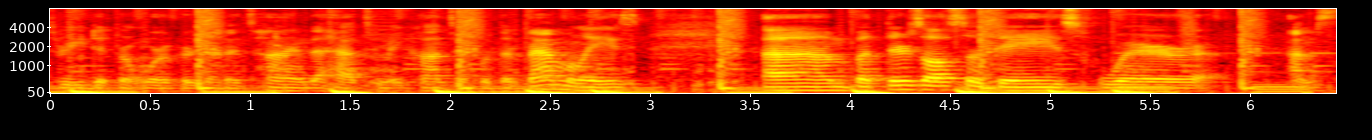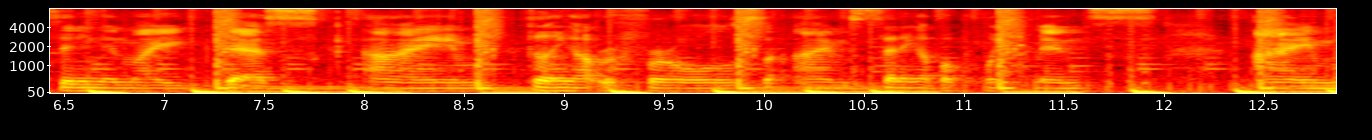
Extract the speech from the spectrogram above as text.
three different workers at a time that have to make contact with their families. Um, but there's also days where I'm sitting in my desk, I'm filling out referrals, I'm setting up appointments, I'm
